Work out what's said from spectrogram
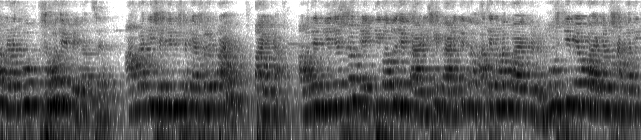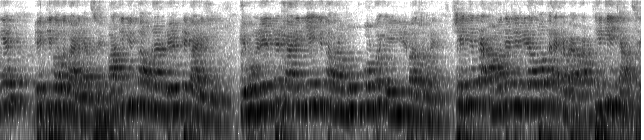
আপনারা খুব সহজেই পেয়ে যাচ্ছেন আমরা কি সেই জিনিসটাকে আসলে পাই পাই না। আমাদের নিজস্ব ব্যক্তিগত যে গাড়ি, সেই গাড়ি কিন্তু হাতে গোনা কয়েকজনের, মুষ্টিমেয় কয়েকজন সাংবাদিকের ব্যক্তিগত গাড়ি আছে। বাকি কিন্তু আমরা রেন্টে গাড়ি নিই এবং রেন্টের গাড়ি নিয়ে কিন্তু আমরা মুভ করব এই নির্বাচনে। সেই ক্ষেত্রে আমাদের যে নিরাপত্তার একটা ব্যাপার থেকেই যাচ্ছে।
